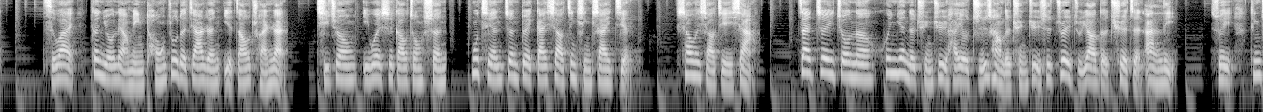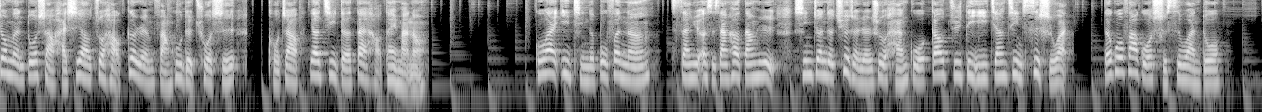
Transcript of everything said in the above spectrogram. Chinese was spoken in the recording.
此外，更有两名同住的家人也遭传染，其中一位是高中生，目前正对该校进行筛检。稍微小结一下。在这一周呢，婚宴的群聚还有职场的群聚是最主要的确诊案例，所以听众们多少还是要做好个人防护的措施，口罩要记得戴好戴满哦。国外疫情的部分呢，三月二十三号当日新增的确诊人数，韩国高居第一，将近四十万，德国、法国十四万多，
